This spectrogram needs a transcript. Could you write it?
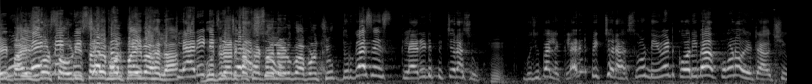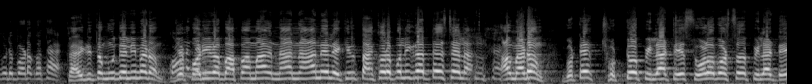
ଏଇ 22 ବର୍ଷ ଓଡ଼ିଶାରେ ଭଲ ପାଇବା ହେଲା ଗୁଜରାଟ କଥା କହିଲା ବେଳକୁ ଆପଣ ଚୁପ୍ ଦୁର୍ଗା ସେ କ୍ଲାରିଟି ପିକ୍ଚର ଆସୁ ବୁଝି ପାରିଲେ କ୍ଲାରିଟି ପିକ୍ଚର ଆସୁ ଡିବେଟ୍ କରିବା କ'ଣ ଏଟା ଅଛି ଗୋଟେ ବଡ଼ କଥା କ୍ଲାରିଟି ତ ମୁଁ ଦେଲି ମ୍ୟାଡମ୍ ଯେ ପରୀର ବାପା ମା ନା ନା ନେଲେ କିନ୍ତୁ ତାଙ୍କର ପଲିଗ୍ରାଫ ଟେଷ୍ଟ ହେଲା ଆଉ ମ୍ୟାଡମ୍ ଗୋଟେ ଛୋଟ ପିଲାଟେ 16 ବର୍ଷର ପିଲାଟେ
